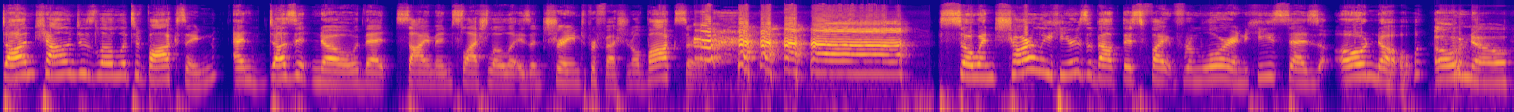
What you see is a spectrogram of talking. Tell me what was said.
Don challenges Lola to boxing and doesn't know that Simon slash Lola is a trained professional boxer. So when Charlie hears about this fight from Lauren, he says, Oh no. oh no.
